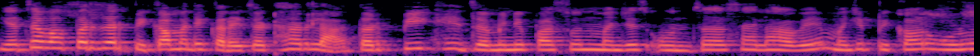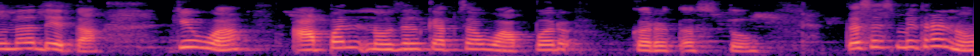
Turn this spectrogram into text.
याचा वापर जर पिकामध्ये करायचा ठरला तर पीक हे जमिनीपासून म्हणजेच उंच असायला हवे म्हणजे पिकावर उडू न देता किंवा आपण नोझल कॅपचा वापर करत असतो. तसेच मित्रांनो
